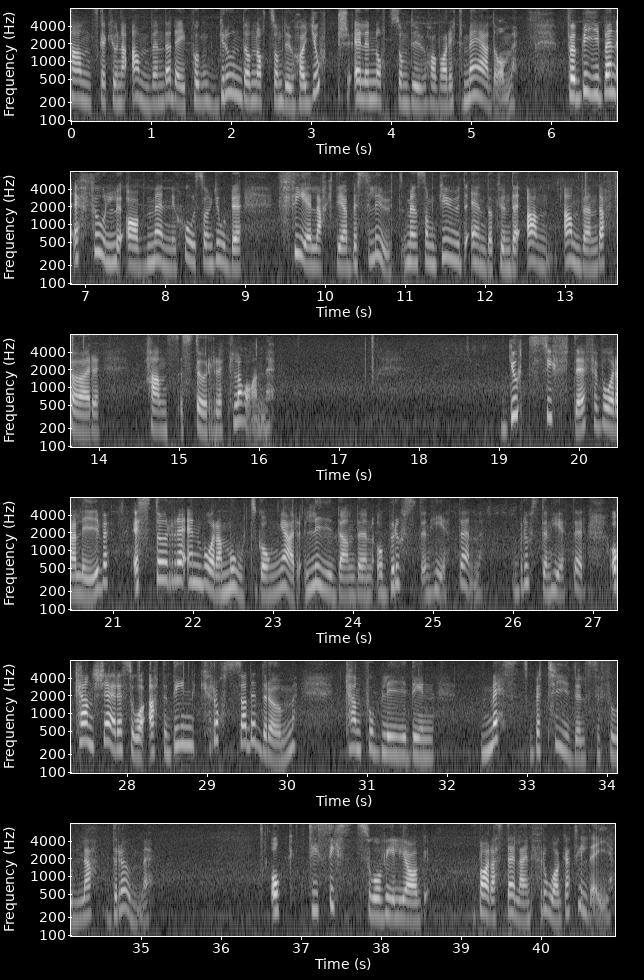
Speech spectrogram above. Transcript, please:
han ska kunna använda dig på grund av något som du har gjort eller något som du har varit med om. För Bibeln är full av människor som gjorde felaktiga beslut men som Gud ändå kunde an använda för hans större plan. Guds syfte för våra liv är större än våra motgångar, lidanden och brustenheten, brustenheter. Och kanske är det så att din krossade dröm kan få bli din mest betydelsefulla dröm. Och till sist så vill jag bara ställa en fråga till dig.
